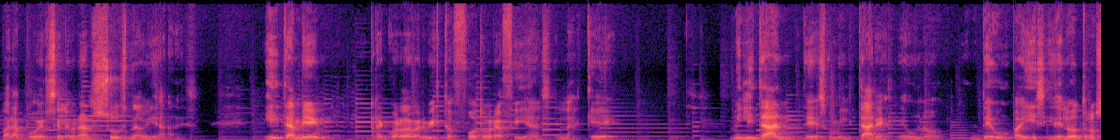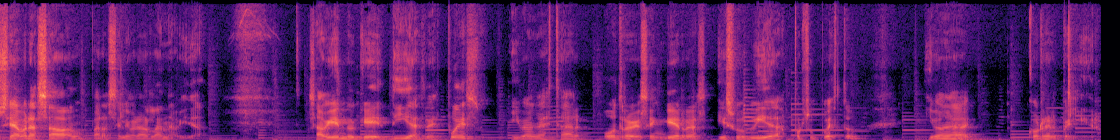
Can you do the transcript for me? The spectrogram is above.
para poder celebrar sus navidades. Y también recuerdo haber visto fotografías en las que militantes o militares de, uno, de un país y del otro se abrazaban para celebrar la Navidad, sabiendo que días después iban a estar otra vez en guerras y sus vidas, por supuesto, iban a correr peligro.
